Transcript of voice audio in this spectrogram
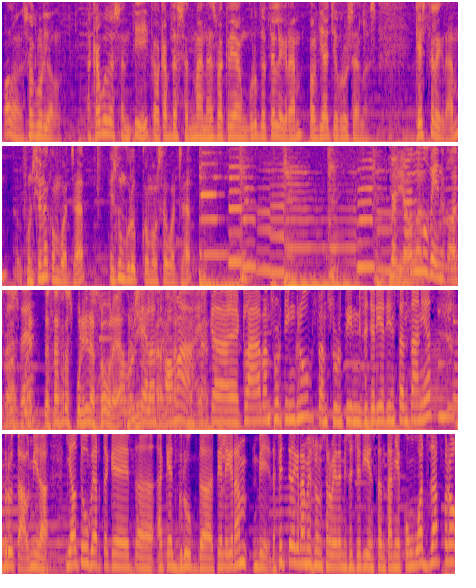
Hola, sóc l'Oriol. Acabo de sentir que al cap de setmana es va crear un grup de Telegram pel viatge a Brussel·les. Què és Telegram? Funciona com WhatsApp? És un grup com els de WhatsApp? S'estan movent coses, eh? T'estàs responent a sobre, eh? A Brussel·les, home, és que, clar, van sortint grups, van sortint missatgeries instantànies, brutal. Mira, ja el té obert aquest, eh, aquest grup de Telegram. Bé, de fet, Telegram és un servei de missatgeria instantània com WhatsApp, però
